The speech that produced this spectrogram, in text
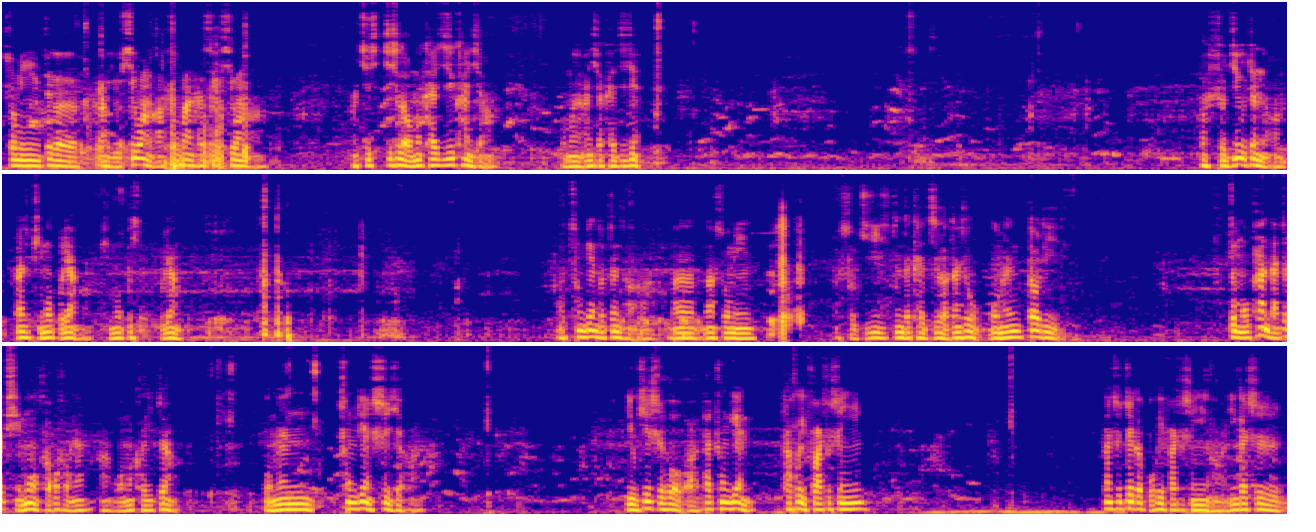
说明这个啊有希望了啊，主板还是有希望了。啊，接接下来我们开机看一下啊，我们按下开机键，啊，手机又震了啊，但是屏幕不亮啊，屏幕不不亮，啊，充电都正常啊，那那说明手机正在开机了，但是我们到底？怎么判断这屏幕好不好呢？啊，我们可以这样，我们充电试一下啊。有些时候啊，它充电它会发出声音，但是这个不会发出声音啊，应该是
